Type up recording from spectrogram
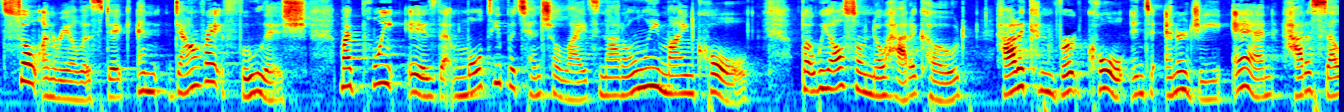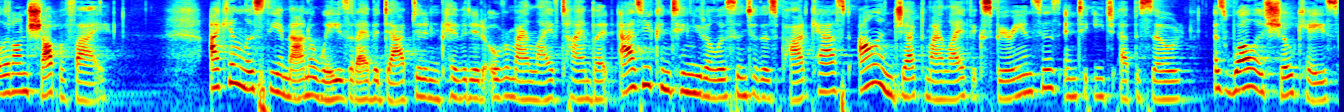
So unrealistic and downright foolish. My point is that multi potentialites not only mine coal, but we also know how to code, how to convert coal into energy, and how to sell it on Shopify. I can list the amount of ways that I've adapted and pivoted over my lifetime, but as you continue to listen to this podcast, I'll inject my life experiences into each episode, as well as showcase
